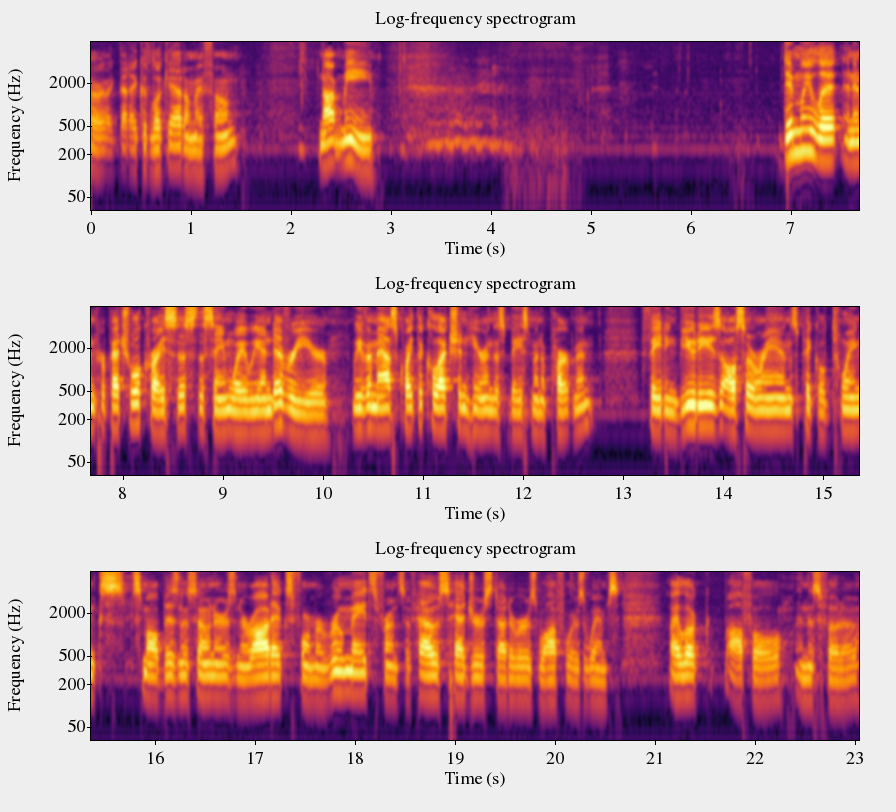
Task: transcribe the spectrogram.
or like that I could look at on my phone. Not me. Dimly lit and in perpetual crisis, the same way we end every year, we've amassed quite the collection here in this basement apartment. Fading beauties, also rans, pickled twinks, small business owners, neurotics, former roommates, fronts of house, hedgers, stutterers, wafflers, wimps. I look awful in this photo.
